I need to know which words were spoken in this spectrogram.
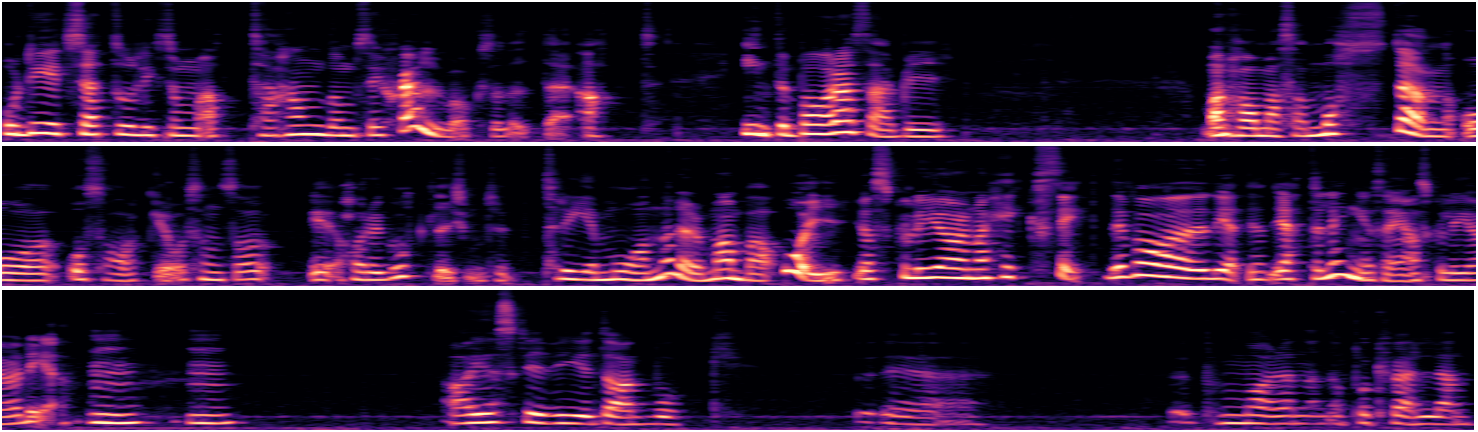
Och det är ett sätt att, liksom, att ta hand om sig själv också lite. Att inte bara så här bli... Man har massa måsten och, och saker och sen så är, har det gått liksom typ tre månader och man bara oj, jag skulle göra något häxigt. Det var jät- jättelänge sedan jag skulle göra det. Mm, mm. Ja, jag skriver ju dagbok eh, på morgonen och på kvällen.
